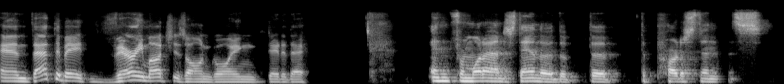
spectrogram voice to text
And that debate very much is ongoing day to day. And from what I understand, though, the the the Protestants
